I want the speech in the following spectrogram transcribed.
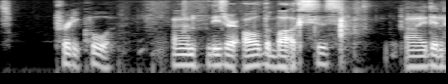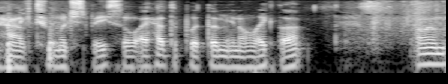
It's pretty cool. Um, these are all the boxes. I didn't have too much space, so I had to put them, you know, like that. Um,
